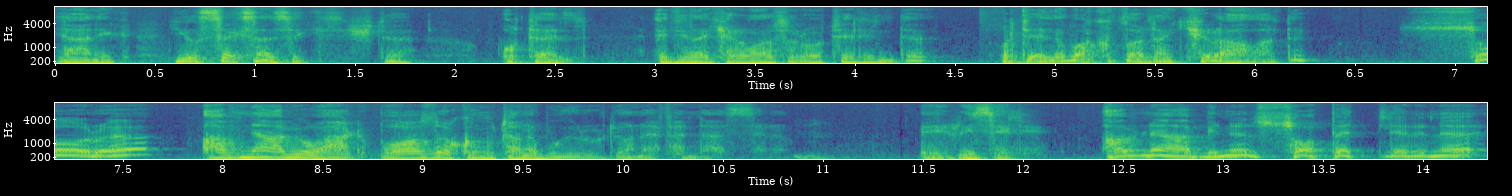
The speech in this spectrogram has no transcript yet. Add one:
Yani yıl 88 işte otel Edirne Kervansaray Oteli'nde otelini vakıflardan kiraladık. Sonra Avni abi vardı. Boğaz'da komutanı buyururdu ona Efendi Hazretleri. E, Rizeli. Avni abinin sohbetlerine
